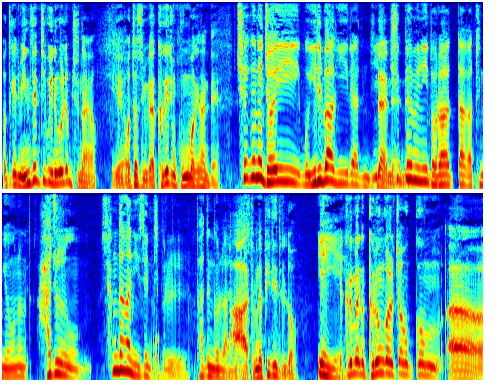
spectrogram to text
어떻게 좀 인센티브 이런 걸 좀 주나요? 예, 어떻습니까? 그게 좀 궁금하긴 한데. 최근에 저희 뭐 1박 2일이라든지 네네, 슈퍼맨이 돌아왔다 같은 경우는 아주 상당한 인센티브를 받은 걸로 알고 아, 있습니다. 담당 PD들도. 예, 예. 그러면은 그런 걸 조금 아,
